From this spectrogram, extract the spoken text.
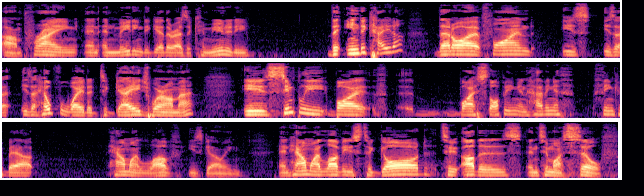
um, praying, and, and meeting together as a community. The indicator that I find is, is, a, is a helpful way to, to gauge where I'm at is simply by, by stopping and having a th- think about how my love is going and how my love is to God, to others, and to myself.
